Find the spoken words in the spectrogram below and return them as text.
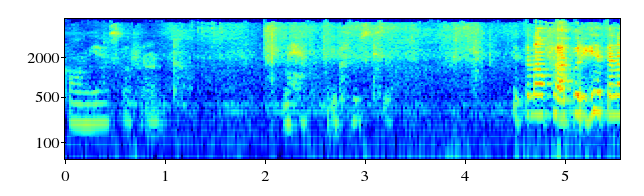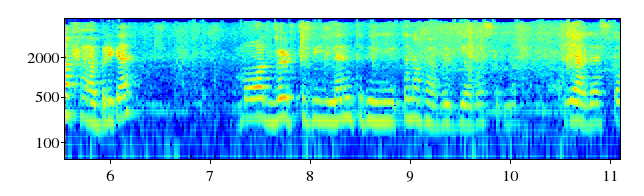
कौन गया उसका फ्रंट इतना फैब्रिक है इतना फैब्रिक है। बहुत विर्थ भी लेंथ भी इतना फैब्रिक दिया हुआ इसके अंदर। ये आ गया इसका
